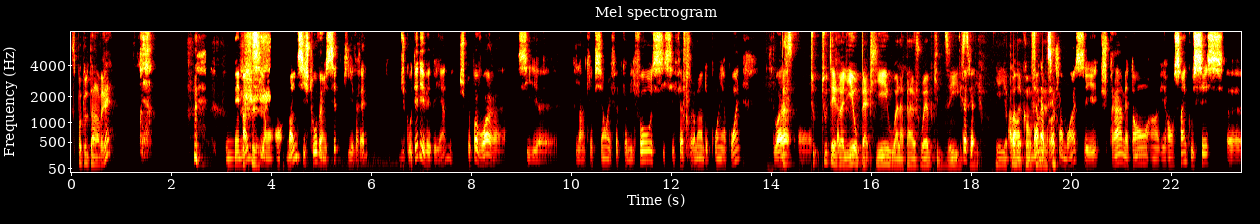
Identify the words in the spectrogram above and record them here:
c'est pas tout le temps vrai? Mais même si, on, même si je trouve un site qui est vrai, du côté des VPN, je peux pas voir euh, si euh, l'encryption est faite comme il faut, si c'est fait vraiment de point à point. Euh, tout, est relié au papier ou à la page web qui te dit. Il n'y a, pas de confirmation. Mon approche à moi, c'est je prends, mettons, environ 5 ou 6 euh,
